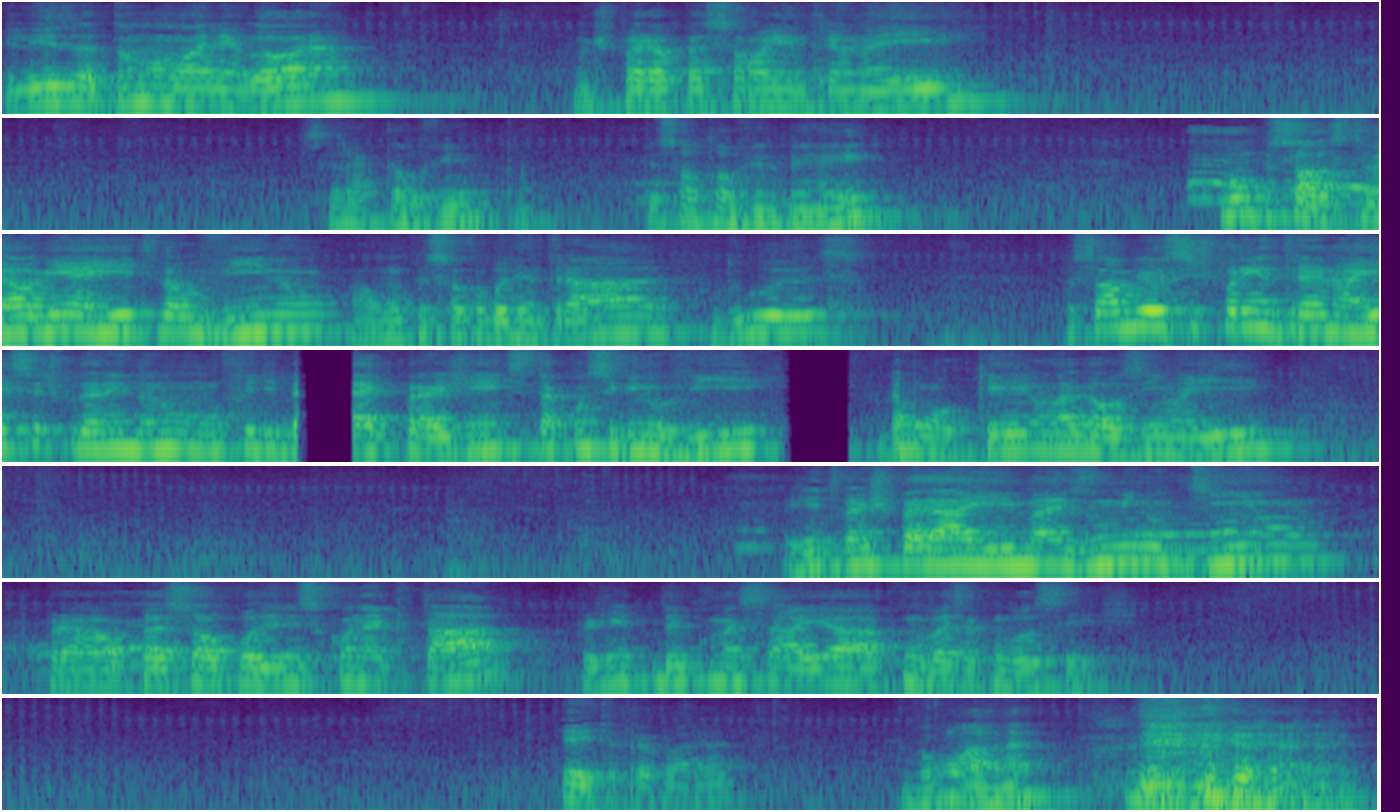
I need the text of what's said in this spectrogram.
Beleza? Estamos online agora. Vamos esperar o pessoal entrando aí. Será que tá ouvindo? O pessoal tá ouvindo bem aí? Bom, pessoal, se tiver alguém aí, estiver ouvindo, alguma pessoa acabou de entrar, duas. Pessoal, se vocês forem entrando aí, se vocês puderem dando um feedback pra gente, se tá conseguindo vir, dá um ok, um legalzinho aí. A gente vai esperar aí mais um minutinho para o pessoal poder se conectar, pra gente poder começar aí a conversa com vocês. E aí, tá preparado? Vamos lá, né?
